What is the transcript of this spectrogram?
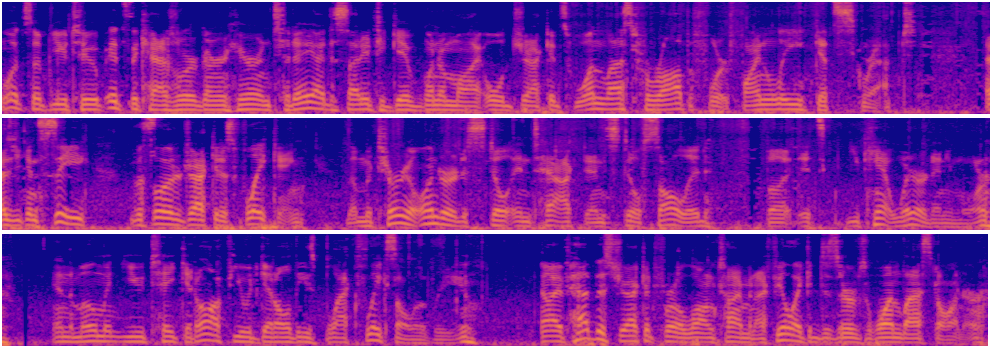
What's up YouTube? It's the Casual Gunner here and today I decided to give one of my old jackets one last hurrah before it finally gets scrapped. As you can see, this leather jacket is flaking. The material under it is still intact and still solid, but it's you can't wear it anymore. And the moment you take it off, you would get all these black flakes all over you. Now I've had this jacket for a long time and I feel like it deserves one last honor.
